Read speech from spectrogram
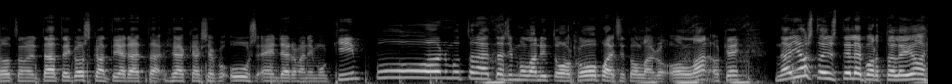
Tota, niin täältä ei koskaan tiedä, että hyökkääkö joku uusi Endermani mun kimppuun, mutta näyttäisi mulla nyt ok, paitsi että ollaanko ollaan, okei. Okay. Nää jostain just teleporttailee ihan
